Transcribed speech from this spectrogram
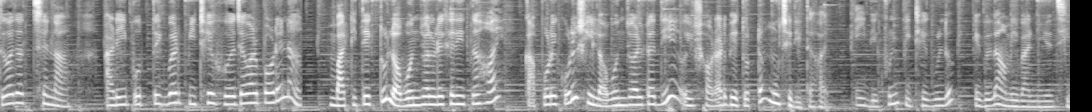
দেওয়া যাচ্ছে না। আর এই প্রত্যেকবার পিঠে হয়ে যাওয়ার পরে না, বাটিতে একটু লবণ জল রেখে দিতে হয়। কাপড়ে করে সেই লবণ জলটা দিয়ে ওই সরার ভেতরটা মুছে দিতে হয়। এই দেখুন পিঠেগুলো, এগুলো আমি বানিয়েছি।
